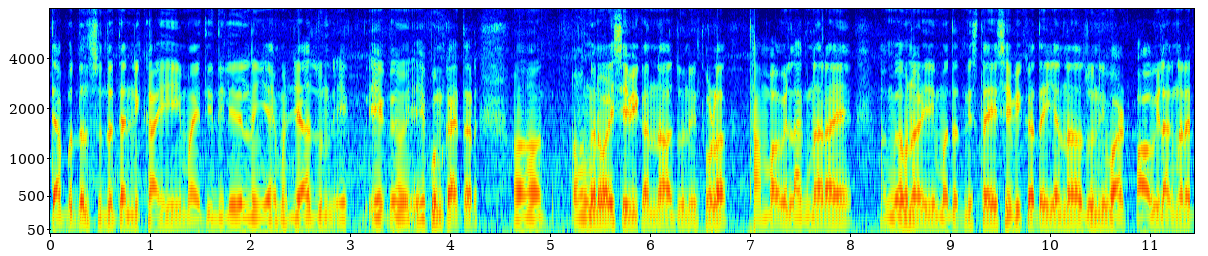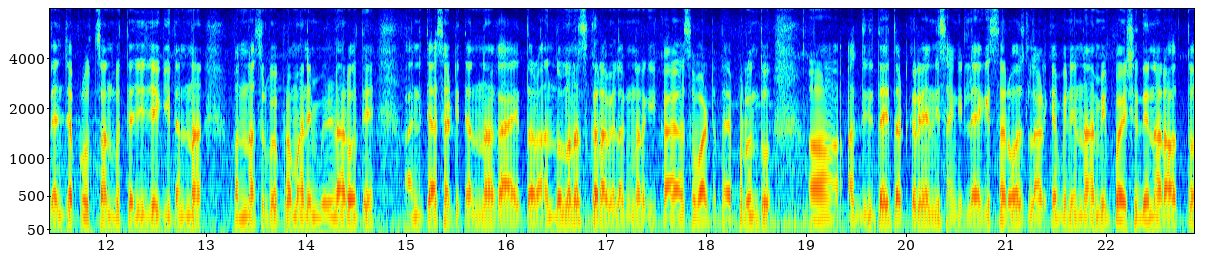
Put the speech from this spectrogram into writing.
त्याबद्दलसुद्धा त्यांनी काहीही माहिती दिलेली नाही आहे. म्हणजे अजून एक एक एकूण काय तर अंगणवाडी सेविकांना अजूनही थोडं थांबावे लागणार आहे. अंगणवाडी मदतनीसताई सेविकाताई यांना अजूनही वाट पाहावी लागणार आहे. त्यांच्या प्रोत्साहन भत्त्याची जे की त्यांना पन्नास रुपयेप्रमाणे मिळणार होते. आणि त्यासाठी त्यांना काय तर आंदोलनच करावे लागणार की काय असं वाटत आहे. परंतु अ, आदिताई तटकरे यांनी सांगितले आहे की सर्वच लाडक्या बहिणींना आम्ही पैसे देणार आहोत. तर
